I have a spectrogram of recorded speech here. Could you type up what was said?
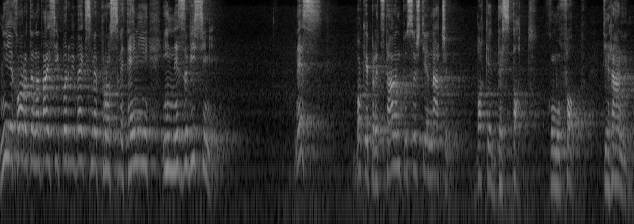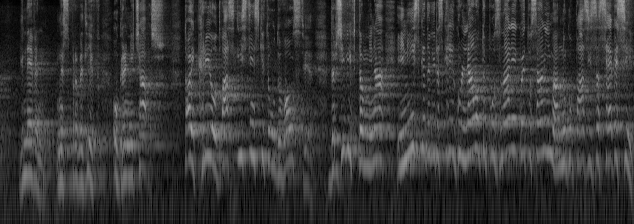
Ние хората на 21 век сме просветени и независими. Днес Бог е представен по същия начин. Бог е деспот, хомофоб, тиранин, гневен, несправедлив, ограничаваш. Той крие от вас истинските удоволствия, държи ви в тъмнина и не иска да ви разкрие голямото познание, което сам има, но го пази за себе си.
